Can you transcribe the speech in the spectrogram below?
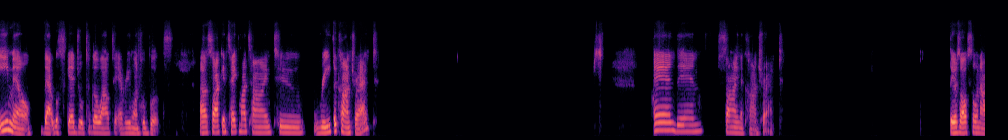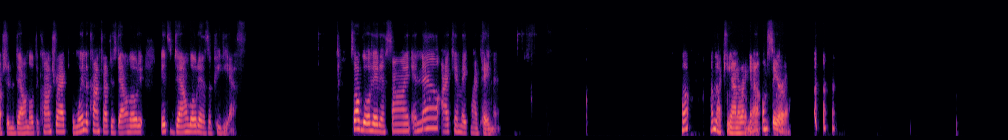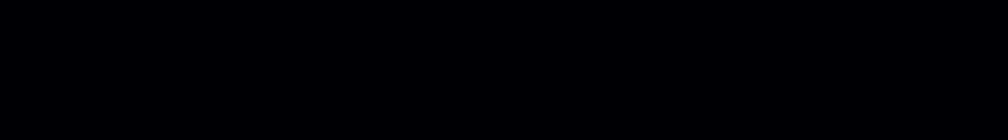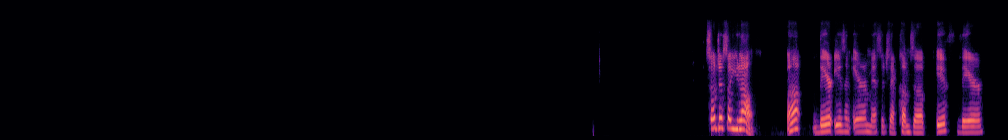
email that was scheduled to go out to everyone who books. Uh, so I can take my time to read the contract. And then sign the contract. There's also an option to download the contract. When the contract is downloaded, it's downloaded as a PDF. So I'll go ahead and sign, and now I can make my payment. Huh? I'm not Kiana right now. I'm Sarah. So just so you know, uh, there is an error message that comes up if there,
